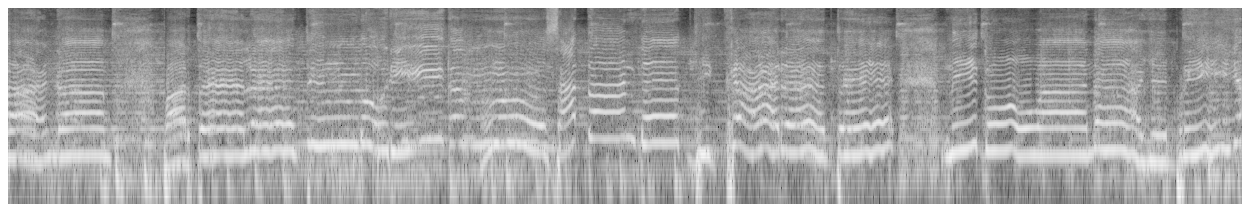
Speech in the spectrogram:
കാണാം പാർത്തലത്തിൻ ദുരീകം. സാത്താന്റെ ധിക്കാരത്തെ നീകുവാനായി പ്രിയ.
